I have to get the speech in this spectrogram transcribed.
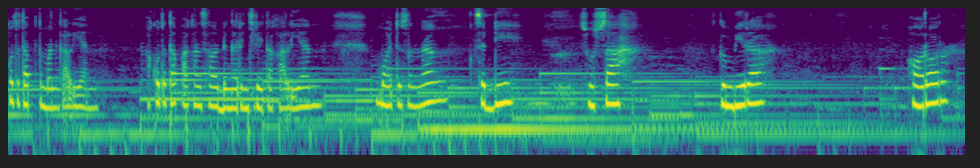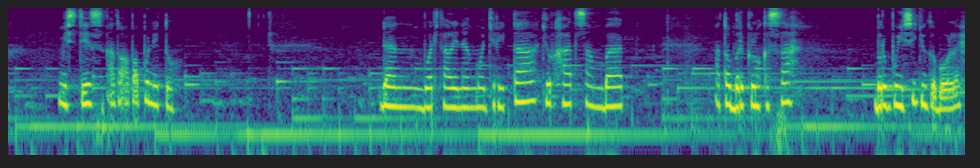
aku tetap teman kalian. Aku tetap akan selalu dengerin cerita kalian. Mau itu senang, sedih, susah, gembira, horor, mistis, atau apa pun itu. Dan buat kalian yang mau cerita, curhat, sambat, atau berkeluh kesah, berpuisi juga boleh.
